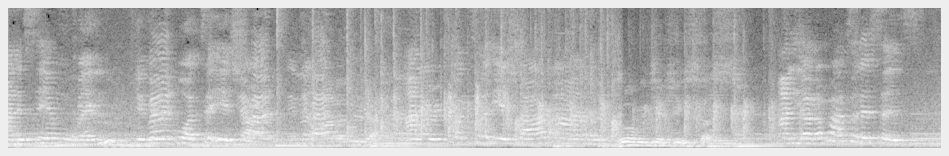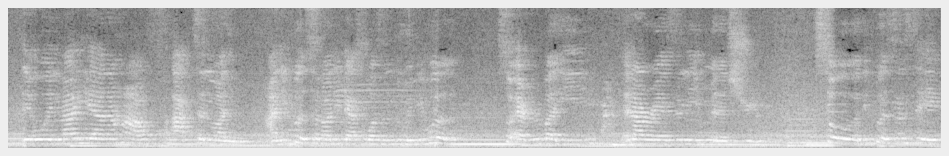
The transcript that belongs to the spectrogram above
and they say moving, give a report to HR. And I report to HR and... Glory to Jesus. And the other part of this is, they owed my year and a half acting money and the person on the desk wasn't doing the work. So everybody in our in the ministry. So the person say,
